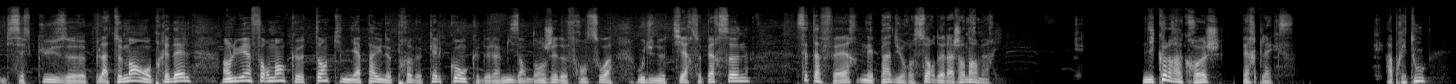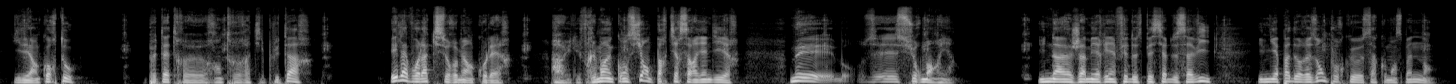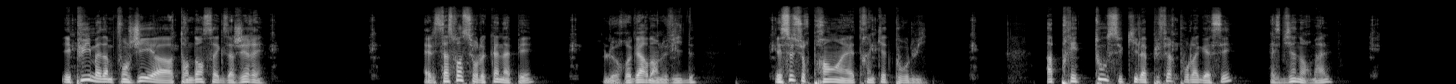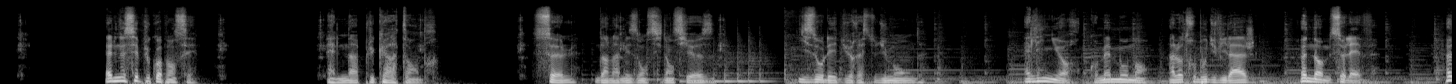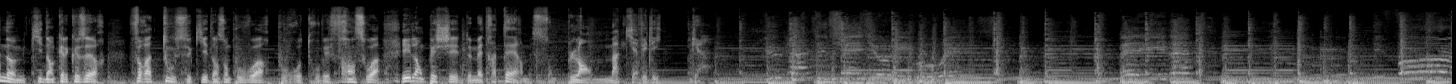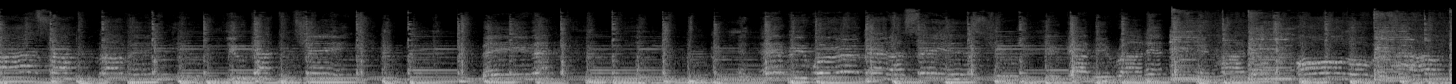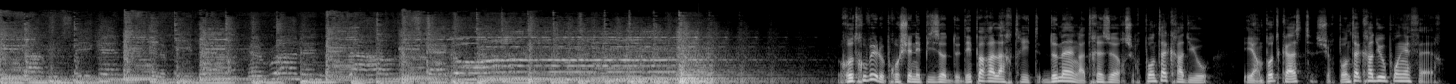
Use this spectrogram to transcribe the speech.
Il s'excuse platement auprès d'elle en lui informant que tant qu'il n'y a pas une preuve quelconque de la mise en danger de François ou d'une tierce personne, cette affaire n'est pas du ressort de la gendarmerie. Nicole raccroche, perplexe. Après tout, il est encore tôt. Peut-être euh, rentrera-t-il plus tard. Et la voilà qui se remet en colère. Ah, il est vraiment inconscient de partir sans rien dire. Mais bon, c'est sûrement rien. Il n'a jamais rien fait de spécial de sa vie. Il n'y a pas de raison pour que ça commence maintenant. Et puis, Madame Fongier a tendance à exagérer. Elle s'assoit sur le canapé, le regard dans le vide, et se surprend à être inquiète pour lui. Après tout ce qu'il a pu faire pour l'agacer, est-ce bien normal? Elle ne sait plus quoi penser. Elle n'a plus qu'à attendre. Seule dans la maison silencieuse, isolée du reste du monde, elle ignore qu'au même moment, à l'autre bout du village, un homme se lève. Un homme qui, dans quelques heures, fera tout ce qui est en son pouvoir pour retrouver François et l'empêcher de mettre à terme son plan machiavélique. Retrouvez le prochain épisode de Départ à l'arthrite demain à 13h sur Pontac Radio et en podcast sur pontacradio.fr.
